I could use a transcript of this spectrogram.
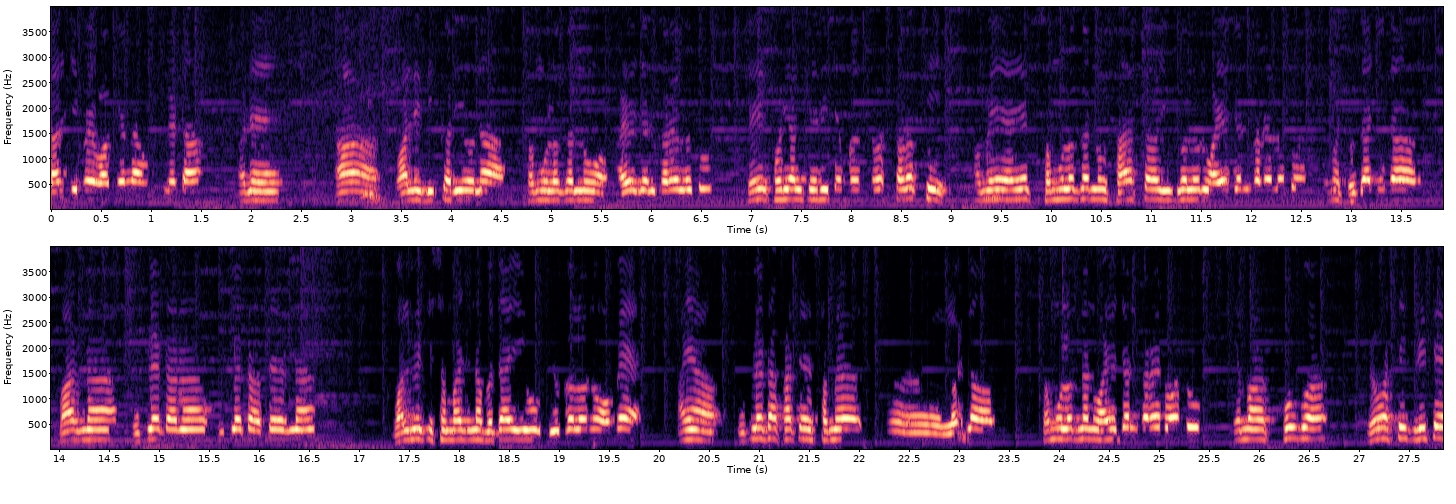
લાલજીભાઈ વાઘેલા ઉપલેટા અને આ વાલી દીકરીઓના સમૂહ લગ્નનું આયોજન કરેલું હતું. જય ખોડિયાલ ચેરિટેબલ ટ્રસ્ટ તરફથી અમે એક સમૂહ લગ્નનું સાત યુગલોનું આયોજન કરેલું હતું. એમાં જુદા જુદા બહારના ઉપલેટાના, ઉપલેટા શહેરના, વાલ્મીકી સમાજના બધા યુગલોનું અમે અહીંયા ઉપલેટા ખાતે સમય લગ્ન સમૂહ લગ્નનું આયોજન કરેલું હતું. એમાં ખૂબ વ્યવસ્થિત રીતે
